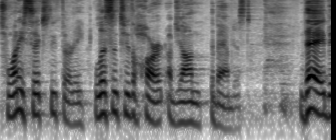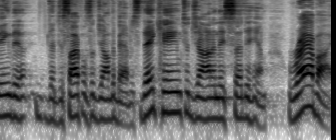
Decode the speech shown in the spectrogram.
26 through 30. Listen to the heart of John the Baptist. They, being the, the disciples of John the Baptist, they came to John and they said to him, Rabbi,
